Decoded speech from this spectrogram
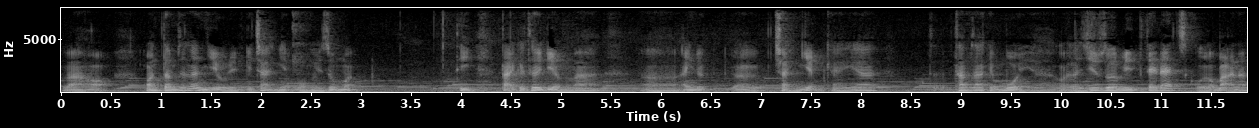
và họ quan tâm rất là nhiều đến cái trải nghiệm của người dùng ạ thì tại cái thời điểm mà uh, Ờ, anh được uh, trải nghiệm cái uh, tham gia cái buổi uh, gọi là usability test của các bạn á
